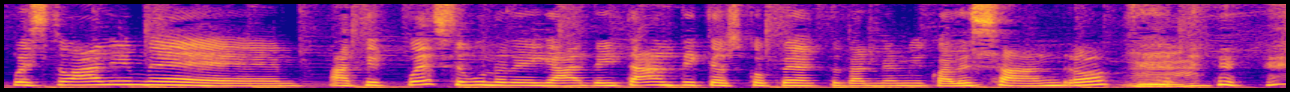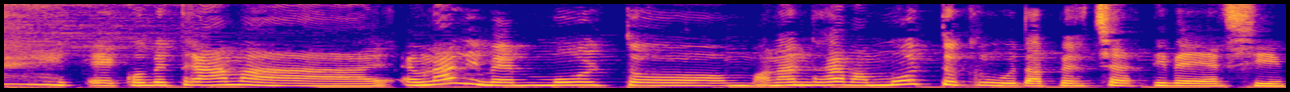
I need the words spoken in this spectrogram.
Questo anime, anche questo è uno dei, dei tanti che ho scoperto dal mio amico Alessandro. e come trama è un anime molto, una trama molto cruda per certi versi,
